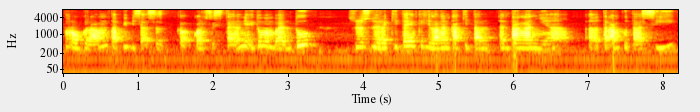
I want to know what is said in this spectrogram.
program tapi bisa konsisten yaitu membantu saudara-saudara kita yang kehilangan kaki dan tangannya uh, teramputasi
